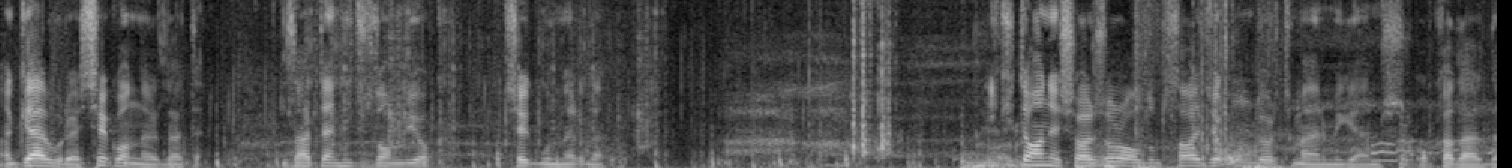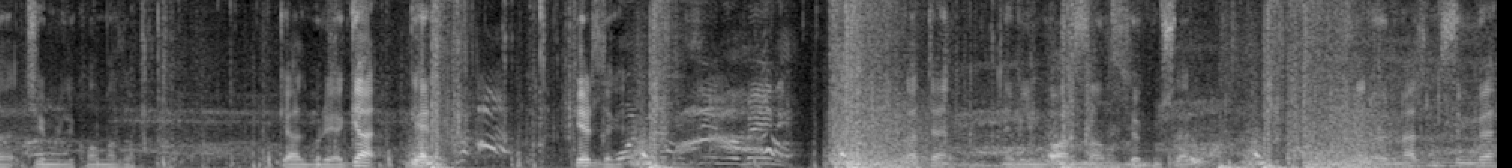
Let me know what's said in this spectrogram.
Ha, gel buraya çek onları zaten. Zaten hiç zombi yok. Çek bunları da. Tane şarjör oldum. Sadece 14 mermi gelmiş. O kadar da cimrilik olmaz o. Gel buraya gel. Gel. Gel de gel. Zaten ne bileyim bağırsağını sökmüşler. Sen ölmez misin be?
